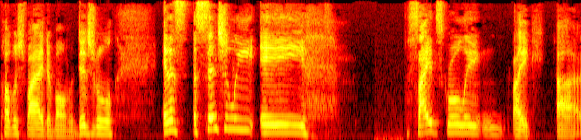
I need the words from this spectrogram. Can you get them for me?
published by Devolver Digital. And it's essentially a side scrolling, like, uh,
